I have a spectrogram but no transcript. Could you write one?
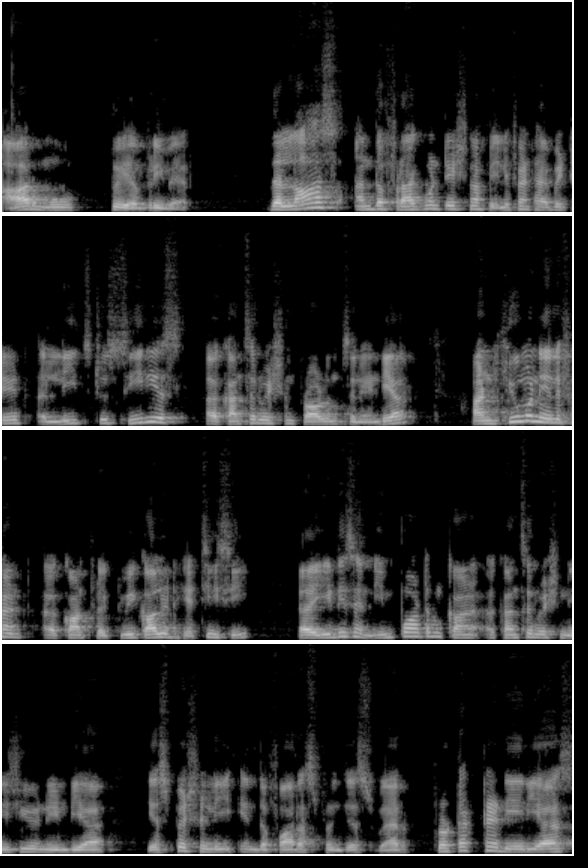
our move to everywhere. The loss and the fragmentation of elephant habitat uh, leads to serious uh, conservation problems in India and human-elephant uh, conflict, we call it HEC. it is an important con conservation issue in India, especially in the forest fringes where protected areas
